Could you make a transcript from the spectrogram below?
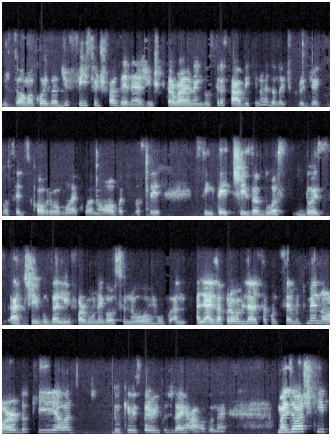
isso é uma coisa difícil de fazer, né? A gente que trabalha na indústria sabe que não é da noite para o dia que você descobre uma molécula nova, que você sintetiza duas, dois ativos ali e forma um negócio novo. Aliás, a probabilidade disso acontecer é muito menor do que ela do que o experimento de dar errado, né? Mas eu acho que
